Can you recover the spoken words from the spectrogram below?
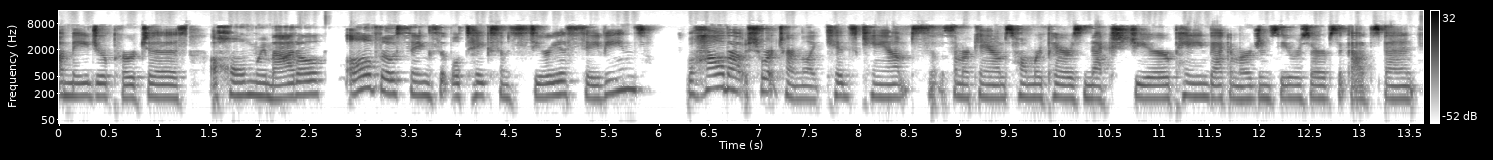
a major purchase, a home remodel, all of those things that will take some serious savings well, how about short term, like kids' camps, summer camps, home repairs next year, paying back emergency reserves that got spent?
